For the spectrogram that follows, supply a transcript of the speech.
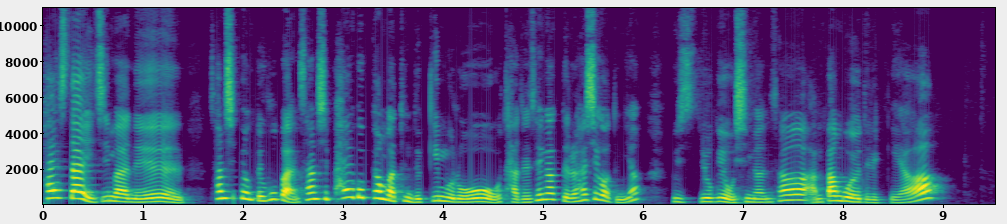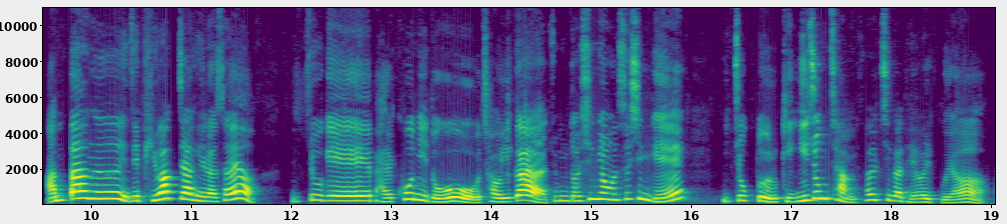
84이지만은 30평대 후반, 38구평 같은 느낌으로 다들 생각들을 하시거든요. 여기 오시면서 안방 보여드릴게요. 안방은 이제 비확장이라서요. 이쪽에 발코니도 저희가 좀 더 신경을 쓰신 게 이쪽도 이렇게 이중창 설치가 되어 있고요.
